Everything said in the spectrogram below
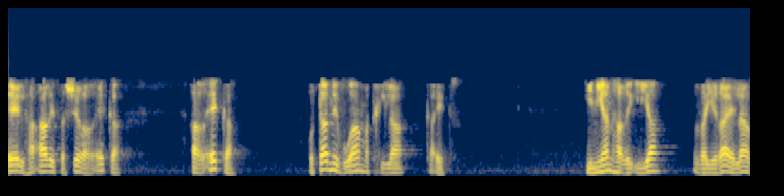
אל הארץ אשר אראך, אראך אותה נבואה מתחילה כעת. עניין הראייה וירא אליו,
